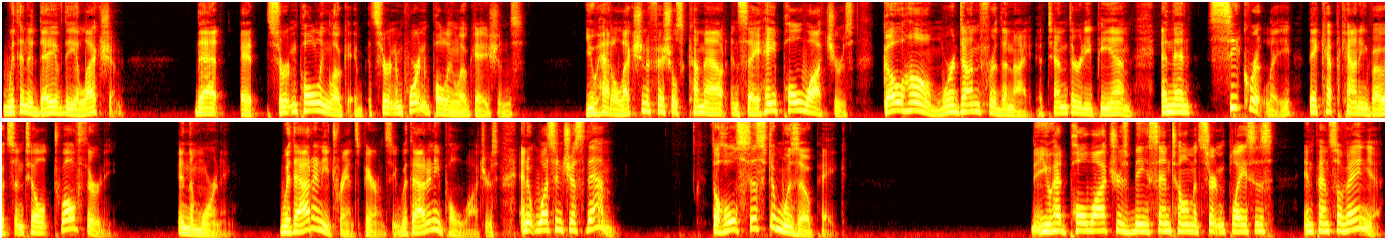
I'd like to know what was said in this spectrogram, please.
within a day of the election that at certain polling loca- at certain important polling locations, you had election officials come out and say, "Hey, poll watchers, go home. We're done for the night at 10:30 p.m." And then secretly, they kept counting votes until 12:30 in the morning, without any transparency, without any poll watchers. And it wasn't just them; the whole system was opaque. You had poll watchers being sent home at certain places in Pennsylvania.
